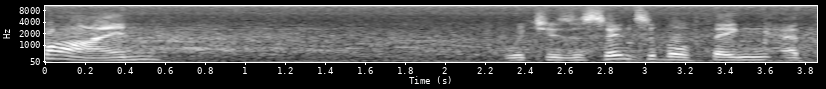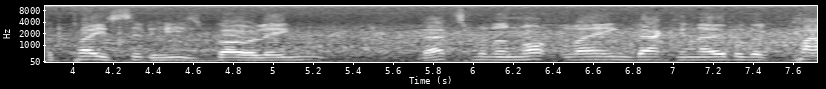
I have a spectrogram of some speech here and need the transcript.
fine, which is a sensible thing at the pace that he's bowling. Batsmen are not laying back and able to cut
